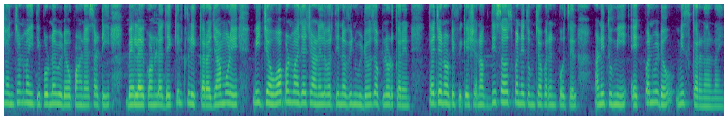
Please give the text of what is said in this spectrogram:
छान छान माहितीपूर्ण व्हिडिओ पाहण्यासाठी बेल आयकॉनला देखील क्लिक करा ज्यामुळे मी जेव्हा पण माझ्या चॅनलवरती नवीन व्हिडिओज अपलोड करेन त्याचे नोटिफिकेशन अगदी सहजपणे तुमच्यापर्यंत पोचेल आणि तुम्ही एक पण व्हिडिओ मिस करणार नाही.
